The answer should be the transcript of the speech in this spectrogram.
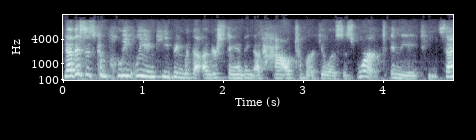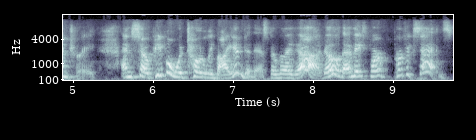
Now, this is completely in keeping with the understanding of how tuberculosis worked in the 18th century. And so people would totally buy into this. They're like, yeah, no, that makes per- perfect sense.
